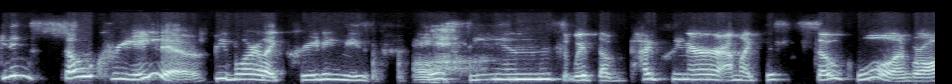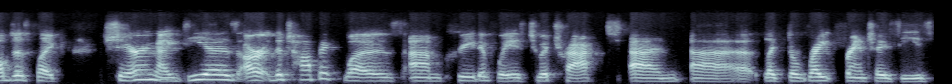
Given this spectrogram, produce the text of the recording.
getting so creative. People are like creating these whole Oh, scenes with the pipe cleaner. I'm like this is so cool. And we're all just like sharing ideas. Our the topic was um, creative ways to attract and uh, like the right franchisees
